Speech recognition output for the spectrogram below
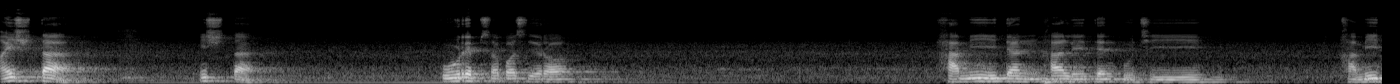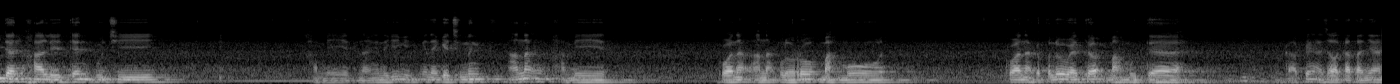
Aishta Ishta Urip sapa sira Hamidan haliden puji Hamidan haliden puji Hamid. Nah ini ini ini iki jeneng anak Hamid. Ku anak anak keloro Mahmud. Ku anak ketelu wedok Mahmudah. Kabeh asal katanya.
